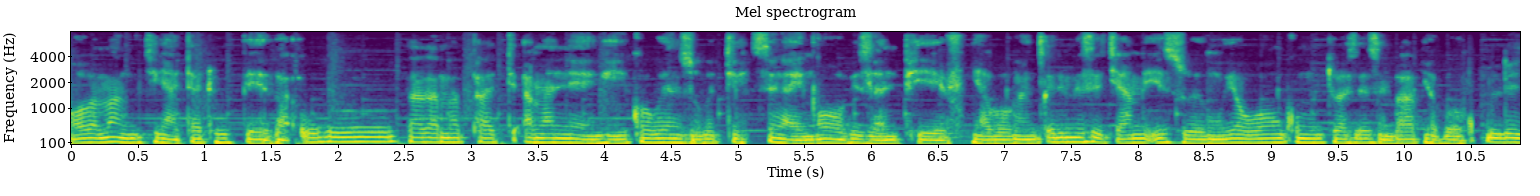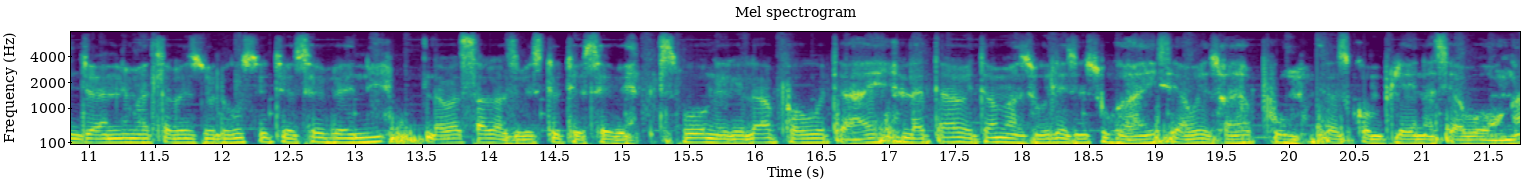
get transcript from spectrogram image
ngoba ma ngithi ngiyathatha ukubheka ukufaka amaphathi amaningi yikho kwenza ukuthi singayinqobi i-zanup f ngiyabonga. Ngicela imeseji yami izwe nguye wonke umuntu wasezimbabwe. Ngiyabonga. Linjani mahlabezulu? Kustudio seven labasakazi bestudio seven. Sibongeke lapho ukuthi hhayi lata wethu amazwi kulezi nsuku hhayi siyawezwa ayaphuma siyasikomplena siyabonga.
